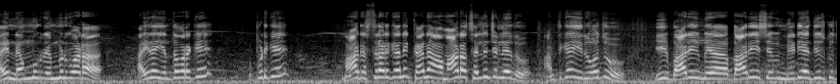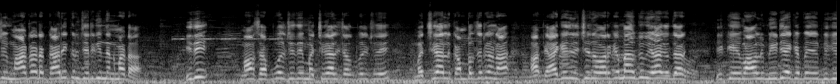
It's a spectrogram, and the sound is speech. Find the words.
అయిన నమ్ము నెమ్మడి కూడా అయినా ఇంతవరకు ఇప్పటికీ మాట ఇస్తున్నాడు కానీ కానీ ఆ మాట చెల్లించలేదు. అందుకే ఈరోజు ఈ భారీ భారీ సేవ మీడియాని తీసుకొచ్చి మాట్లాడే కార్యక్రమం జరిగిందనమాట ఇది మా చెప్పవలసింది మత్స్యకారులు చెప్పవలసింది. మత్స్యకారులు కంపల్సరీగా ఆ ప్యాకేజీ ఇచ్చిన వరకే మాకు ఇలాగ ఇక మామూలు మీడియాకి మీకు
